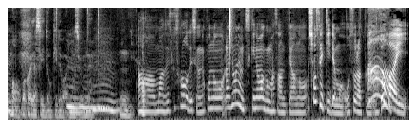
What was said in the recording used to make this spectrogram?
うん。まあ、分かりやすい動機ではありますよね。うんうんああーまあでそうですよね。このラジオネーム月のワグマさんってあの書籍でもおそらくドバイ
